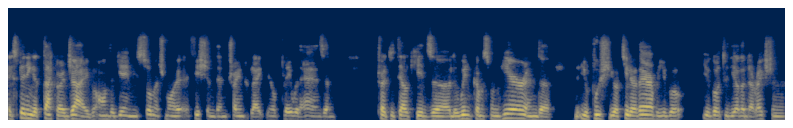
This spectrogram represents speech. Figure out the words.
explaining a tack or a jibe on the game is so much more efficient than trying to like you know play with hands and try to tell kids uh, the wind comes from here and uh, you push your tiller there but you go you go to the other direction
